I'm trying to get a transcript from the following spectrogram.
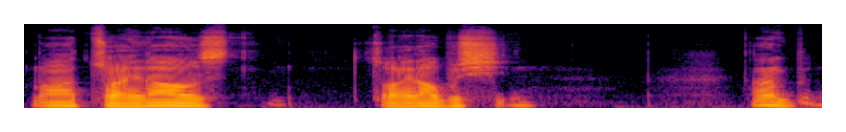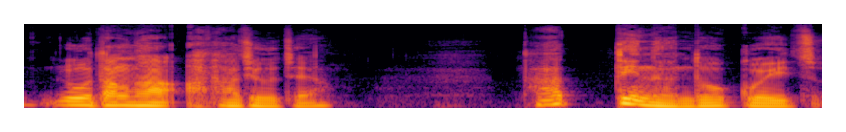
妈拽到拽到不行。那如果当他啊，他就是这样，他定了很多规则，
